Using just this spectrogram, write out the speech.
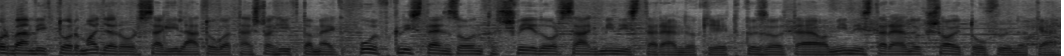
Orbán Viktor magyarországi látogatásra hívta meg Ulf Kristenszont, Svédország miniszterelnökét, közölte a miniszterelnök sajtófőnöke.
